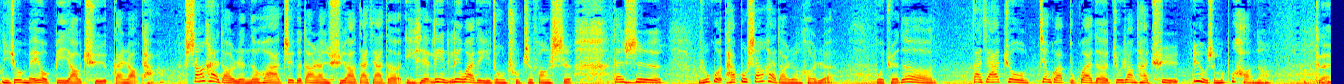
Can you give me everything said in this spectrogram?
你就没有必要去干扰他。伤害到人的话，这个当然需要大家的一些另另外的一种处置方式。但是，如果他不伤害到任何人，我觉得大家就见怪不怪的，就让他去，又有什么不好呢？对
